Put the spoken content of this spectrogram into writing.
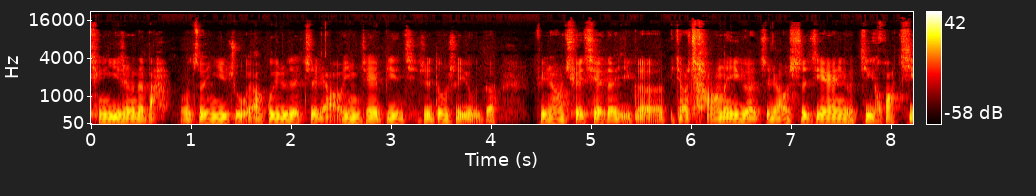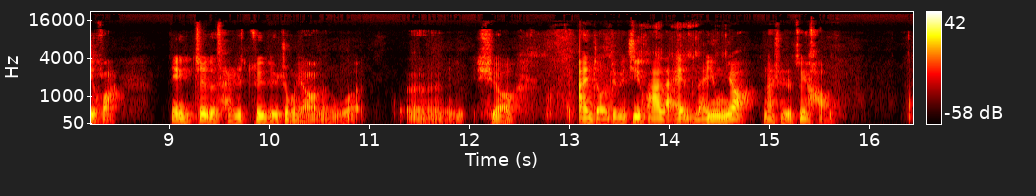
听医生的吧，我遵医嘱，要规律的治疗，因为这些病其实都是有一个非常确切的一个比较长的一个治疗时间，一个计划计划，那个这个才是最最重要的。我，呃，需要按照这个计划来来用药，那才是最好的。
